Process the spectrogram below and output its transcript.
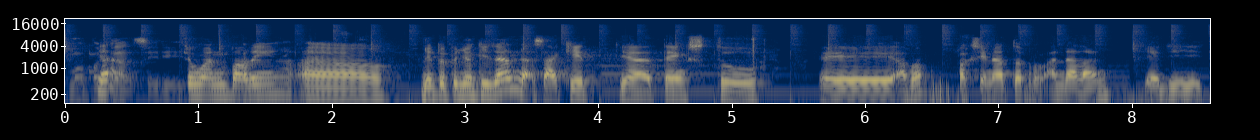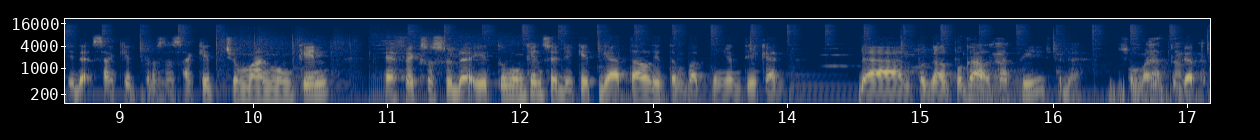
Cuma, pegal sih di. cuman paling eh, DP penyuntikan nggak sakit. Ya thanks to eh apa vaksinator andalan. Jadi tidak sakit berasa sakit. Cuman mungkin efek sesudah itu mungkin sedikit gatal di tempat penyuntikan. Dan pegal-pegal Pegal. tapi sudah. Oh, cuman gatal, gatal,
